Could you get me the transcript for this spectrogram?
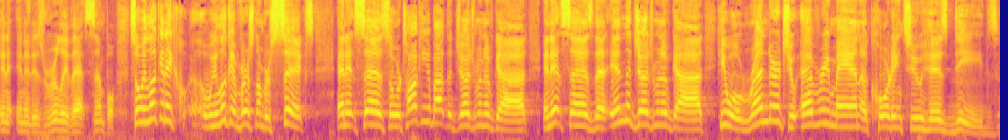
And it, and it is really that simple. So we look at a, we look at verse number six, and it says, so we're talking about the judgment of God, and it says that in the judgment of God, He will render to every man according to his deeds.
